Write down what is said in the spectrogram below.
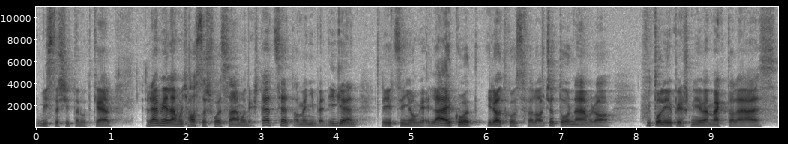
biztosítanod kell. Remélem, hogy hasznos volt számodra és tetszett, amennyiben igen, légy nyomj egy lájkot, iratkozz fel a csatornámra, futólépés néven megtalálsz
